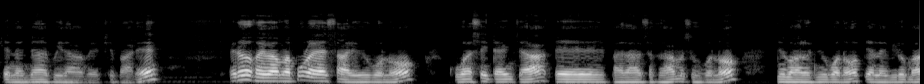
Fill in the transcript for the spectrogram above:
ပြန်လည်မျှဝေပေးတာပဲဖြစ်ပါတယ်အဲ့တော့ Fiverr မှာပို့လာတဲ့စာတွေကိုပေါ့နော်ကိုကစိတ်တိုင်းကြပဲဘာသာစကားမဆိုပေါ့နော်မြန်မာလိုမျိုးပေါ့နော်ပြန်လည်ပြီးတော့မှ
